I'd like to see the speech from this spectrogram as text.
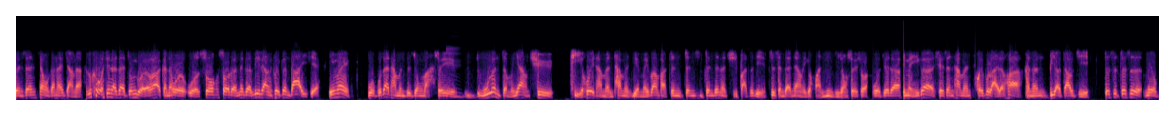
本身像我刚才讲的，如果我现在在中国的话，可能我我说说的那个力量会更大一些，因为我不在他们之中嘛，所以无论怎么样去体会他们，他们也没办法真真真正的去把自己置身在那样的一个环境之中。所以说，我觉得每一个学生他们回不来的话，可能比较着急，这是这是没有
